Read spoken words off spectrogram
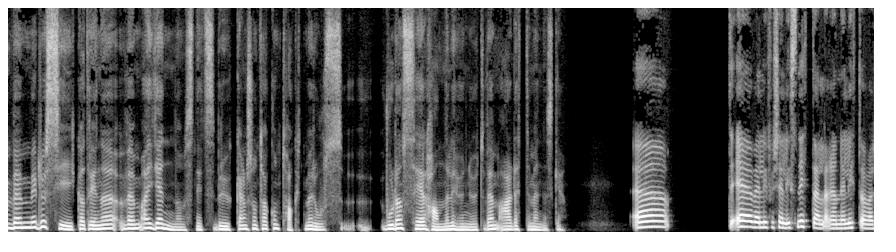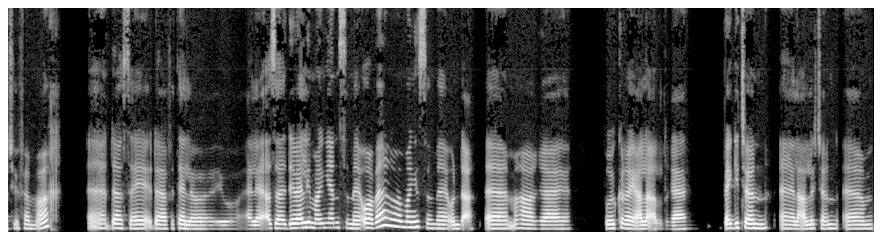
Hvem vil du si, Katrine, hvem er gjennomsnittsbrukeren som tar kontakt med ROS? Hvordan ser han eller hun ut? Hvem er dette mennesket? Eh, det er veldig forskjellig. Snittalderen er litt over 25 år. Eh, det forteller jo Eller altså, det er veldig mange som er over, og mange som er under. Eh, vi har eh, brukere i alle aldre. Begge kjønn, eh, eller alle kjønn. Eh,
